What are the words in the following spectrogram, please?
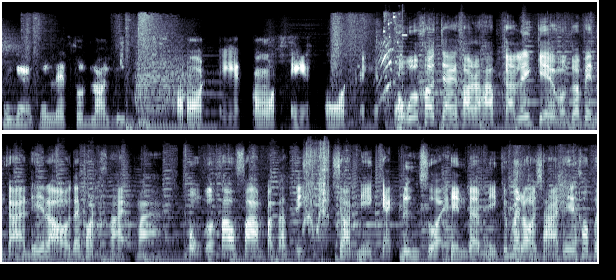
ตัวใหญ่คนเล็กสุดหล่ออยู่ออสแอดออสแอดออสแอดผมก็เข้าใจเขานะครับ การเล่นเกมมันก็เป็นการที่เราได้ผ่อนคลายออกมา ผมก็เข้าฟาร์มปกติช็อตนี้แก๊กดึงสวย เห็นแบบนี้ก็ไม่รอช้าที่จะเข้าไป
